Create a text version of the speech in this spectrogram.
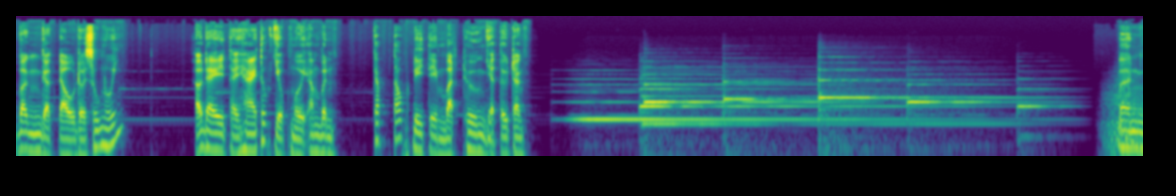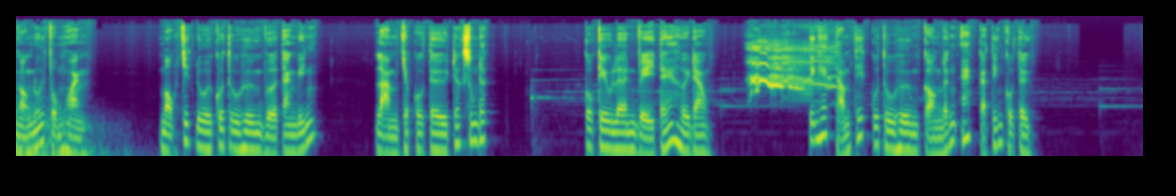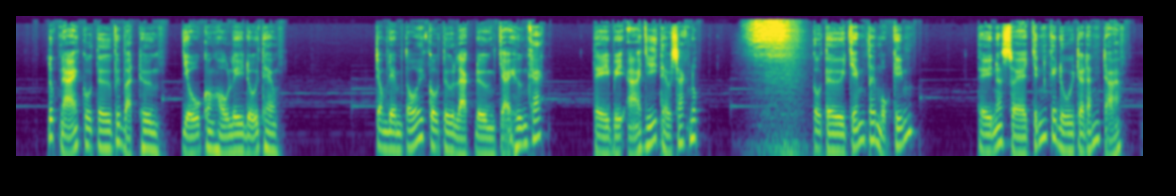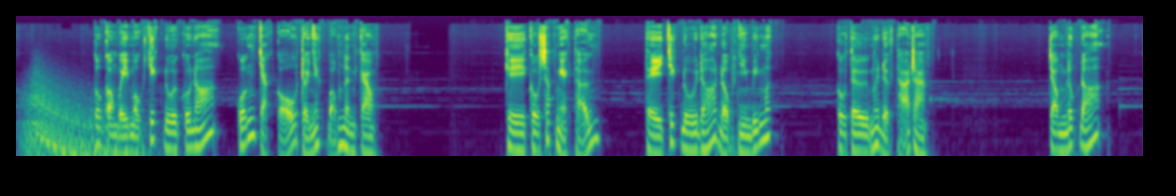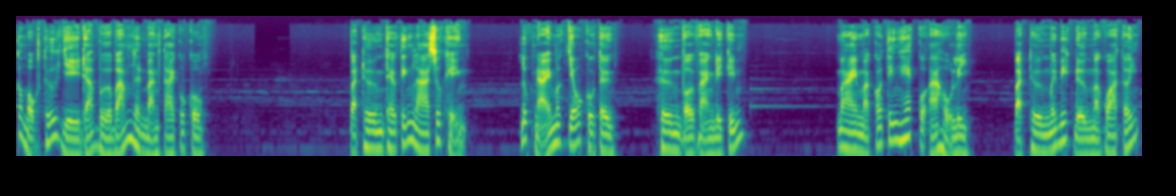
Vân gật đầu rồi xuống núi. Ở đây thầy hai thúc giục 10 âm binh, Cấp tốc đi tìm Bạch Thương và Tư Trân. Bên ngọn núi Phụng Hoàng, Một chiếc đuôi của Thu Hương vừa tan biến, Làm cho cô Tư trớt xuống đất. Cô kêu lên vì té hơi đau. Tiếng hét thảm thiết của Thu Hương còn lấn át cả tiếng cô Tư. Lúc nãy cô Tư với Bạch Hương dụ con hồ ly đuổi theo. Trong đêm tối, cô Tư lạc đường chạy hướng khác, Thì bị ả dí theo sát nút. Cô Tư chém tới một kiếm, Thì nó xòe chính cái đuôi ra đánh trả. Cô còn bị một chiếc đuôi của nó Quấn chặt cổ rồi nhấc bổng lên cao. Khi cô sắp nghẹt thở thì chiếc đuôi đó đột nhiên biến mất. Cô Tư mới được thả ra. Trong lúc đó, Có một thứ gì đã vừa bám lên bàn tay của cô. Bạch Hương theo tiếng la xuất hiện. Lúc nãy mất dấu cô Tư, Hương vội vàng đi kiếm. Mai mà có tiếng hét của ả hộ ly, Bạch Hương mới biết đường mà qua tới.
